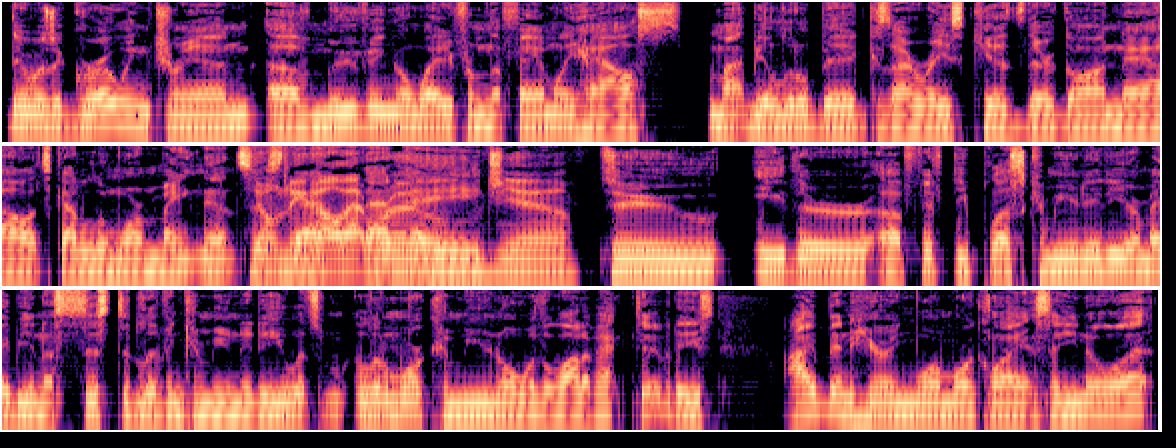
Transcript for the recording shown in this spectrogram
there was a growing trend of moving away from the family house. Might be a little big because I raise kids; they're gone now. It's got a little more maintenance. Don't It's need all that room. age. Yeah. To either a fifty-plus community or maybe an assisted living community, what's a little more communal with a lot of activities. I've been hearing more and more clients say, "You know what?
